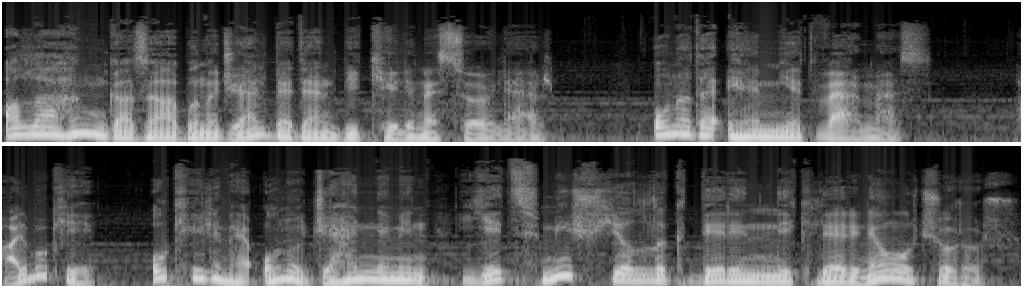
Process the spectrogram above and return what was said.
Allah'ın gazabını celbeden bir kelime söyler, ona da ehemmiyet vermez. Halbuki o kelime onu cehennemin yetmiş yıllık derinliklerine uçurur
